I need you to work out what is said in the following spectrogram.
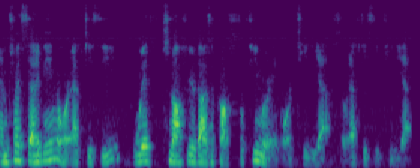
emtricitabine or FTC with tenofovir disoproxil fumarate or TDF, so FTC TDF.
